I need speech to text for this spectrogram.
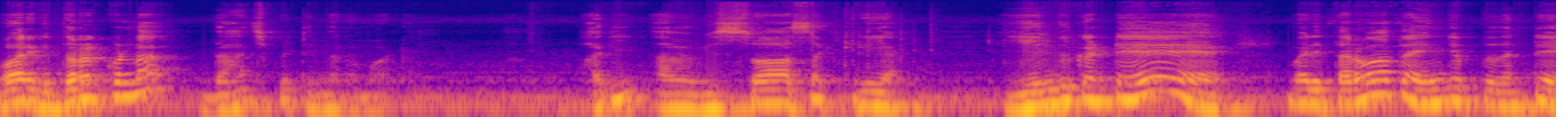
వారికి దొరకకుండా దాచిపెట్టిందన్నమాట. అది ఆమె విశ్వాస క్రియ. ఎందుకంటే మరి తర్వాత ఏం చెప్తుందంటే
